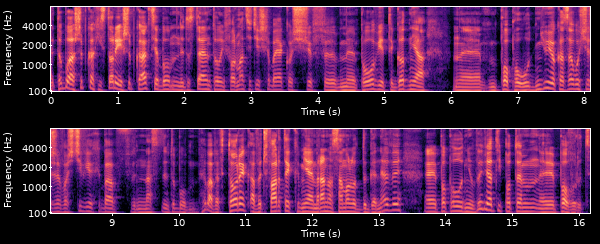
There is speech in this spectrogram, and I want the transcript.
E, to była szybka historia i szybka akcja, bo dostałem tą informację gdzieś chyba jakoś w połowie tygodnia E, po południu i okazało się, że właściwie chyba w, to było chyba we wtorek, a we czwartek miałem rano samolot do Genewy, po południu wywiad i potem powrót.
